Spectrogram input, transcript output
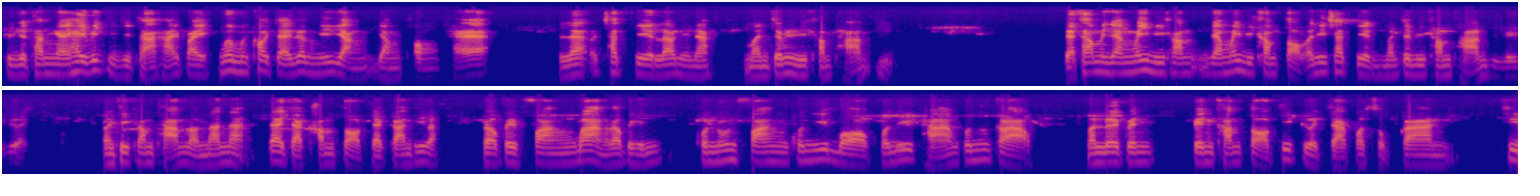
ถึงจะทำไงให้วิจิตรจิตาหายไป เมื่อมันเข้าใจเรื่องนี้อย่างอย่างท่องแท้ และชัดเจนแล้วนี่นะมันจะไม่มีคำถามอีก แต่ถ้ามันยังไม่มีคำยังไม่มีคำตอบอันนี้ชัดเจนมันจะมีคำถามอยู่เรื่อยๆบางทีคำถามเหล่านั้นน่ะ ได้จากคำตอบจากการที่เราไปฟังบ้างเราไปเห็นคนนู้นฟังคนนี้บอกคนนี้ถามคนนู้นกล่าว มันเลยเป็นเป็นคำตอบที่เกิดจากประสบการณ์ที่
